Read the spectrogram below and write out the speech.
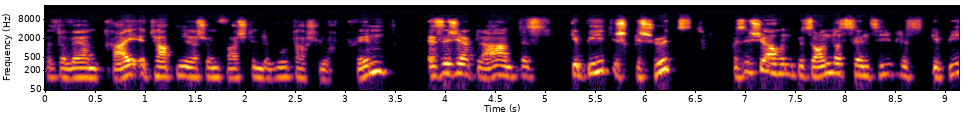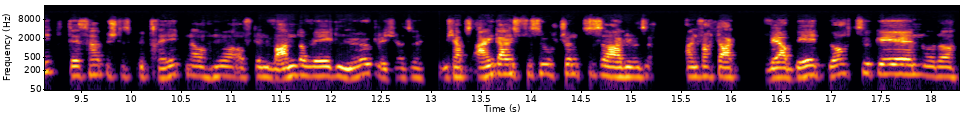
Also da wären drei Etappen ja schon fast in der Wutachschlucht drin. Es ist ja klar, das Gebiet ist geschützt. Es ist ja auch ein besonders sensibles Gebiet, deshalb ist das Betreten auch nur auf den Wanderwegen möglich. Also ich habe es eingangs versucht schon zu sagen, also einfach da querbeet durchzugehen oder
